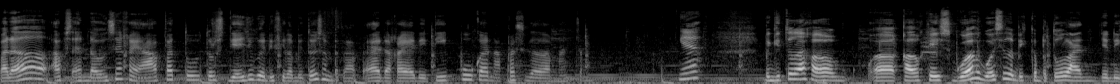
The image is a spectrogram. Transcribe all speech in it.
Padahal ups and downsnya kayak apa tuh? Terus dia juga di film itu sempat ada kayak ditipu kan apa segala macam ya begitulah kalau uh, kalau case gue gue sih lebih kebetulan jadi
